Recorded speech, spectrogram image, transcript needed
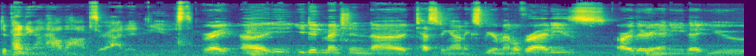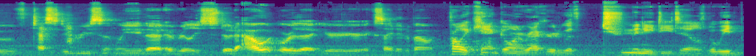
depending on how the hops are added and used. right uh, you, you did mention uh, testing on experimental varieties are there Mhm. any that you've tested recently that have really stood out or that you're excited about Probably can't go on record with too many details, but we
